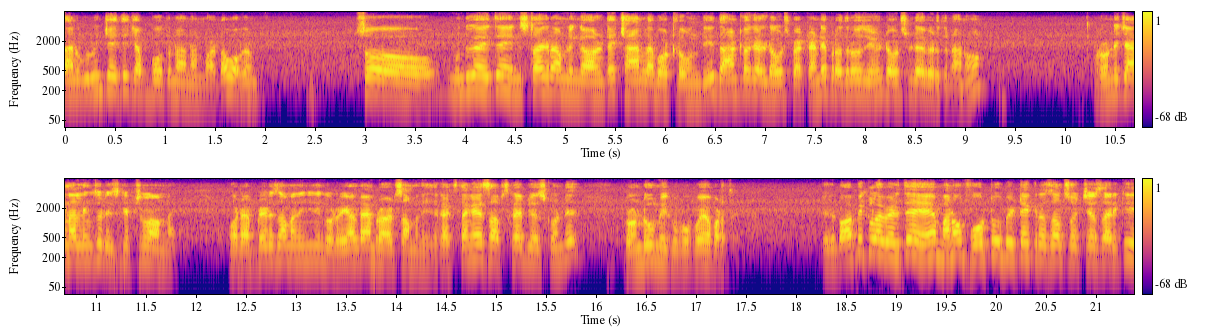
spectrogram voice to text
దాని గురించి అయితే చెప్పబోతున్నాను అనమాట ఒక సో ముందుగా అయితే ఇన్స్టాగ్రామ్ లింక్ కావాలంటే ఛానల్ అబౌట్లో ఉంది. దాంట్లోకి వెళ్ళి డౌట్స్ పెట్టండి. ప్రతిరోజు ఏమి డౌట్స్ వీడియో పెడుతున్నాను. రెండు ఛానల్ లింక్స్ డిస్క్రిప్షన్లో ఉన్నాయి. ఒకటి అప్డేట్ సంబంధించి ఇంకోటి రియల్ టైం ప్రాడక్ట్ సంబంధించి ఖచ్చితంగా సబ్స్క్రైబ్ చేసుకోండి. రెండు మీకు ఉపయోగపడతాయి. ఇక టాపిక్లో వెళ్తే మనం four two B Tech results వచ్చేసరికి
